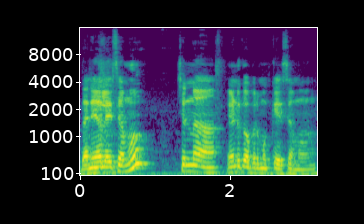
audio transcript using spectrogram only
ధనియాలు వేసాము చిన్న ఎండు కొబ్బరి ముక్క వేసాము.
